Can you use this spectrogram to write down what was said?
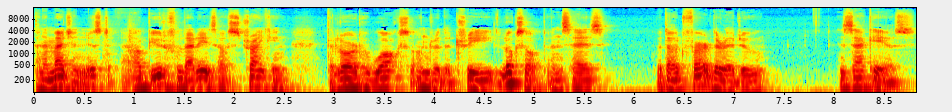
And imagine just how beautiful that is, how striking. The Lord who walks under the tree looks up and says, without further ado, Zacchaeus,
